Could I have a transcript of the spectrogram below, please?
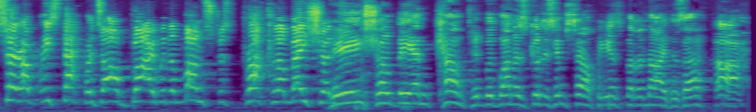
Sir Humphrey Stafford's our by with a monstrous proclamation. He shall be encountered with one as good as himself. He is but a knight, is he? Ah.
